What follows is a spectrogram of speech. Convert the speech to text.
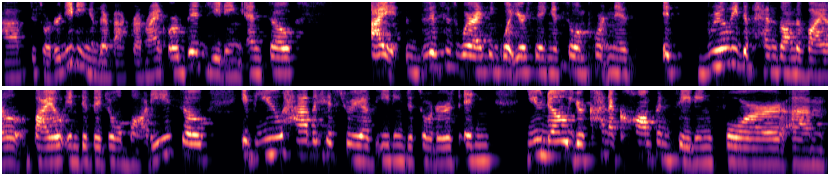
have disordered eating in their background, right? Or binge eating. And so I this is where I think what you're saying is so important is it really depends on the bio bio individual body. So if you have a history of eating disorders and you know you're kind of compensating for um,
